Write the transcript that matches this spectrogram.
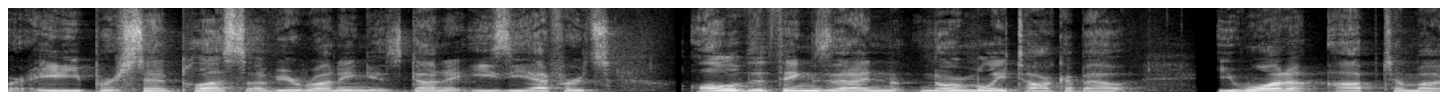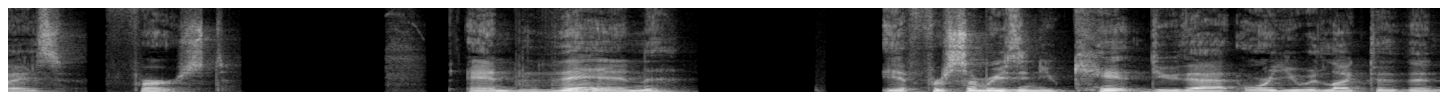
where 80% plus of your running is done at easy efforts. All of the things that I n- normally talk about, you want to optimize first. And then, if for some reason you can't do that or you would like to then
